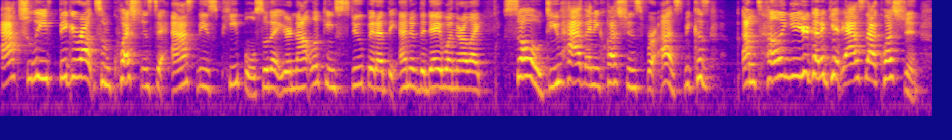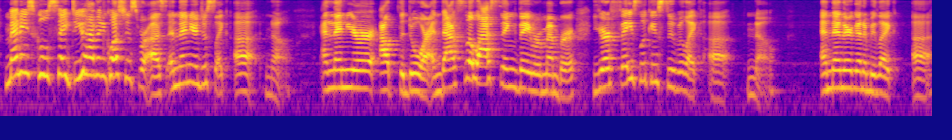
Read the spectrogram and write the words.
Actually figure out some questions to ask these people so that you're not looking stupid at the end of the day when they're like, "So, do you have any questions for us?" Because I'm telling you, you're gonna get asked that question. Many schools say, Do you have any questions for us? And then you're just like, uh, no. And then you're out the door. And that's the last thing they remember. Your face looking stupid, like, uh, no. And then they're gonna be like, uh,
